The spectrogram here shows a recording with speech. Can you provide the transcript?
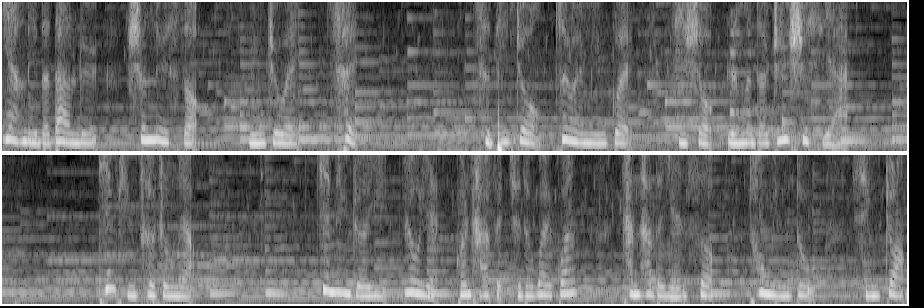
艳丽的淡绿、深绿色，名之为翠。此品种最为名贵，极受人们的珍视喜爱。天平测重量。鉴定者以肉眼观察翡翠的外观，看它的颜色、透明度、形状、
